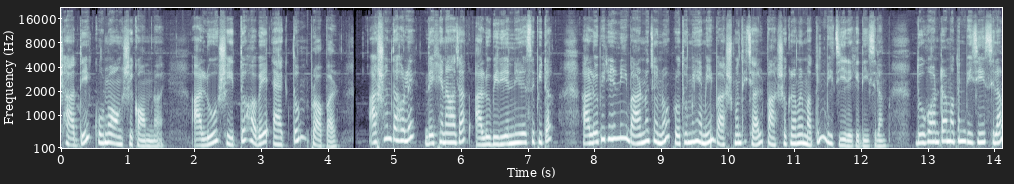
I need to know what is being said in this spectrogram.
স্বাদে কোনো অংশে কম নয়। আলু সেদ্ধ হবে একদম প্রপার আসুন তাহলে দেখে নেওয়া যাক আলু বিরিয়ানি রেসিপিটা আলু বিরিয়ানি বানানোর জন্য প্রথমেই আমি বাসমতি চাল পাঁচশো গ্রামের মতন ভিজিয়ে রেখে দিয়েছিলাম। দু ঘণ্টার মতন ভিজিয়েছিলাম।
